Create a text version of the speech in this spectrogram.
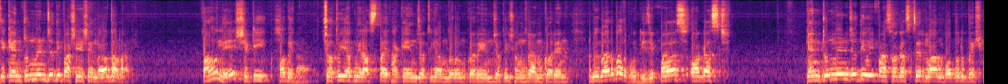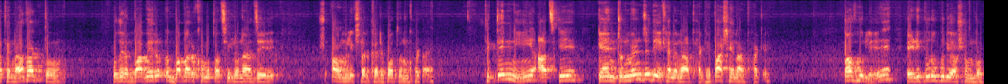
যে ক্যান্টনমেন্ট যদি পাশে এসে না দাঁড়ায় তাহলে সেটি হবে না। যতই আপনি রাস্তায় থাকেন, যতই আন্দোলন করেন, যতই সংগ্রাম করেন, আমি বারবার বলি যে পাঁচ অগাস্ট, ক্যান্টনমেন্ট যদি ওই পাঁচ আগস্টের লাল বদরদের সাথে না থাকতো, ওদের বাবের, বাবার ক্ষমতা ছিল না যে আওয়ামী লীগ সরকারের পতন ঘটায়। ঠিক তেমনি আজকে ক্যান্টনমেন্ট যদি এখানে না থাকে, পাশে না থাকে, তাহলে এটি পুরোপুরি অসম্ভব।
